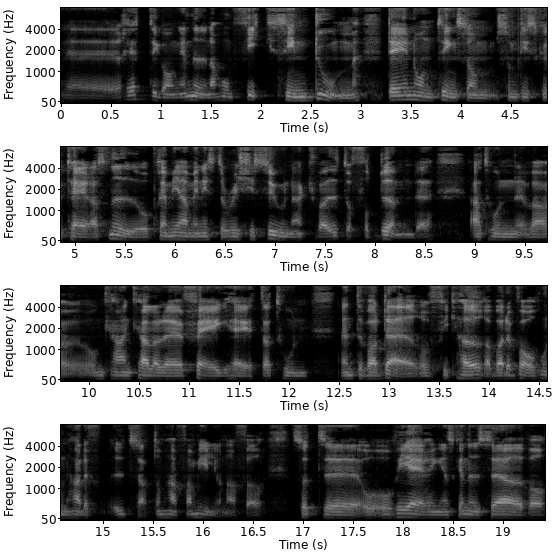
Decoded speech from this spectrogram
eh, rättegången nu när hon fick sin dom. Det är någonting som, som diskuteras nu och premiärminister Rishi Sunak var ute och fördömde att hon var, hon kan kalla det feghet, att hon inte var där och fick höra vad det var hon hade utsatt de här familjerna för. Så att, eh, och, och regeringen ska nu se över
